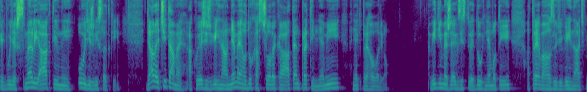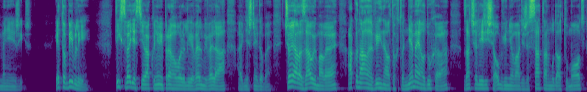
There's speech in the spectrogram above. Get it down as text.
keď budeš smelý a aktívny, uvidíš výsledky. Ďalej čítame, ako Ježiš vyhnal nemého ducha z človeka a ten predtým nemý hneď prehovoril. Vidíme, že existuje duch nemoty a treba ho z ľudí vyhnať v mene Ježíš. Je to v Biblii. Tých svedectiev, ako nemi prehovorili, je veľmi veľa aj v dnešnej dobe. Čo je ale zaujímavé, ako náhle vyhnal tohto nemého ducha, začal Ježiša obviňovať, že Satan mu dal tú moc,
